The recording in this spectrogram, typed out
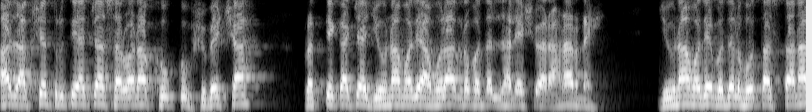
आज अक्षय तृतीयाच्या सर्वांना खूप खूप शुभेच्छा. प्रत्येकाच्या जीवनामध्ये आमूलाग्र बदल झाल्याशिवाय राहणार नाही. जीवनामध्ये बदल होत असताना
